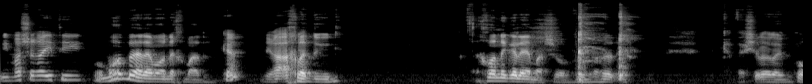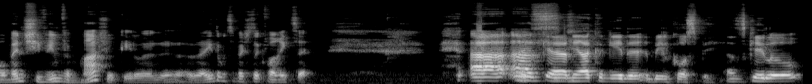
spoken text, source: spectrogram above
ממה שראיתי הוא מאוד בן אדם מאוד נחמד. כן נראה אחלה דוד. אנחנו נגלה משהו. מקווה שלא אלוהים כבר בן 70 ומשהו כאילו היית מצפה שזה כבר יצא. אה, אז כן, אני רק אגיד אה, ביל קוסבי אז כאילו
